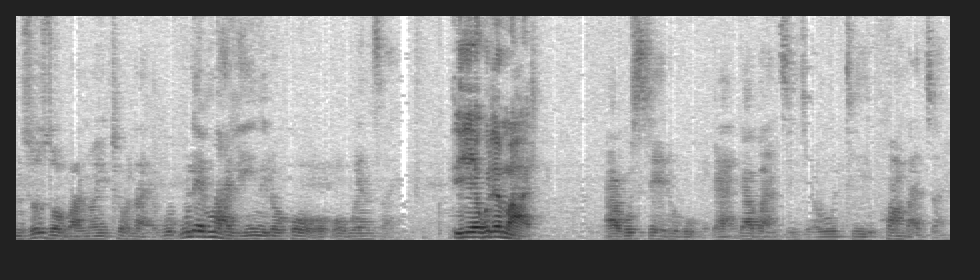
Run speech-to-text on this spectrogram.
nzuzo bani oyitholayo kule mali yini lokho okwenzayo iye kule mali akusitsheli kabanzi nje ukuthi kuhamba njani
